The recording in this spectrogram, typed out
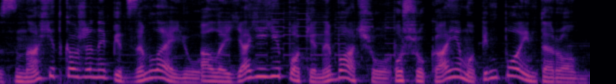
Знахідка вже не під землею, але я її поки не бачу. Пошукаємо пінпойнтером.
